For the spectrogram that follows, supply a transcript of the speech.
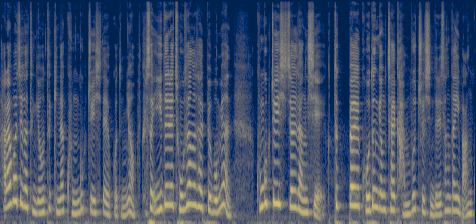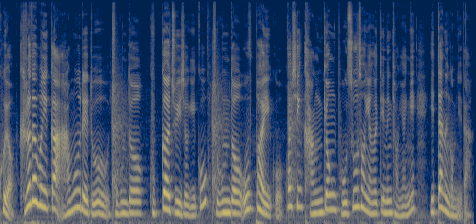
할아버지 같은 경우 특히나 군국주의 시대였거든요. 그래서 이들의 조상을 살펴보면 군국주의 시절 당시 특별 고등경찰 간부 출신들이 상당히 많고요. 그러다 보니까 아무래도 조금 더 국가주의적이고 조금 더 우파이고 훨씬 강경 보수 성향을 띠는 경향이 있다는 겁니다.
